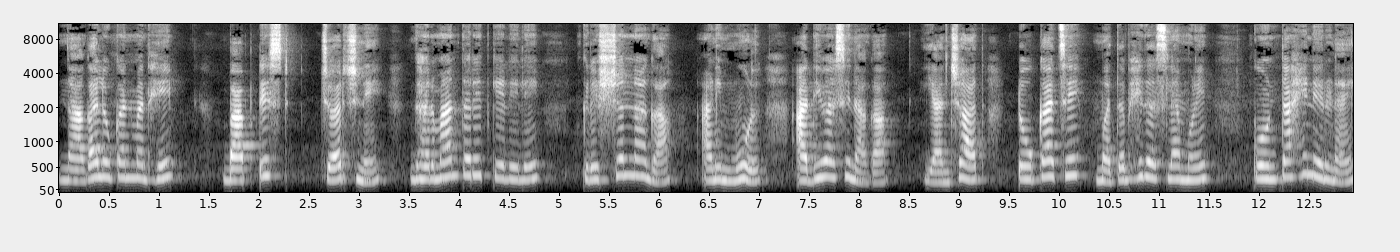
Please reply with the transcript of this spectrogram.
नागा लोकांमध्ये बाप्टिस्ट चर्चने धर्मांतरित केलेले ख्रिश्चन नागा आणि मूळ आदिवासी नागा यांच्यात टोकाचे मतभेद असल्यामुळे कोणताही निर्णय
